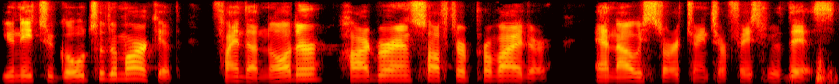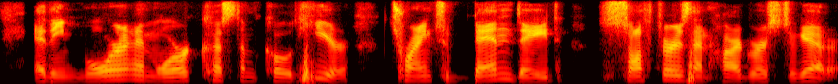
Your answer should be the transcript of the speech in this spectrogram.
you need to go to the market, find another hardware and software provider, and now we start to interface with this, adding more and more custom code here, trying to band-aid softwares and hardwares together.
